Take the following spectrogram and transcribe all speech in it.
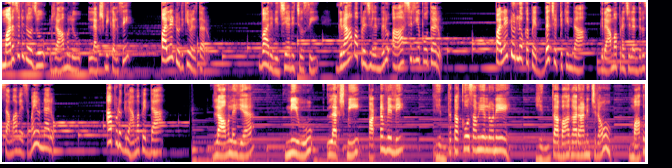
మరుసటి రోజు రాములు లక్ష్మి కలిసి పల్లెటూరికి వెళ్తారు. వారి విజయాన్ని చూసి గ్రామ ప్రజలందరూ ఆశ్చర్యపోతారు. పల్లెటూరులో ఒక పెద్ద చెట్టు కింద గ్రామ ప్రజలందరూ సమావేశమై ఉన్నారు. అప్పుడు గ్రామ పెద్ద రాములయ్య నీవు లక్ష్మి పట్నం వెళ్ళి ఇంత తక్కువ సమయంలోనే ఇంత బాగా రాణించడం మాకు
